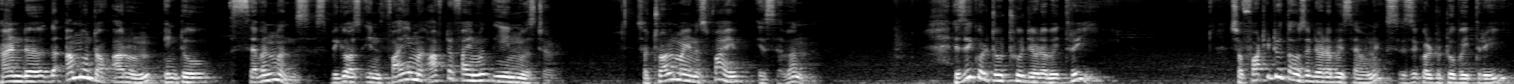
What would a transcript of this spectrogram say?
And uh, the amount of Arun into 7 months. Because in 5 after 5 months he invested so 12 minus 5 is 7 is equal to 2 divided by 3. So 42,000 divided by 7x is equal to 2 by 3.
